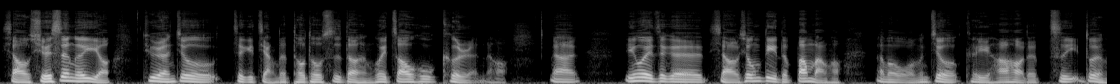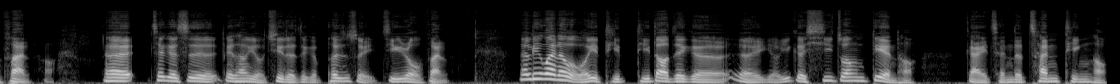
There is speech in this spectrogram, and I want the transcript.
小学生而已哦，居然就这个讲的头头是道，很会招呼客人哈。那因为这个小兄弟的帮忙哈，那么我们就可以好好的吃一顿饭哈。那这个是非常有趣的这个喷水鸡肉饭。那另外呢，我也提提到这个呃，有一个西装店哈，改成的餐厅哈，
